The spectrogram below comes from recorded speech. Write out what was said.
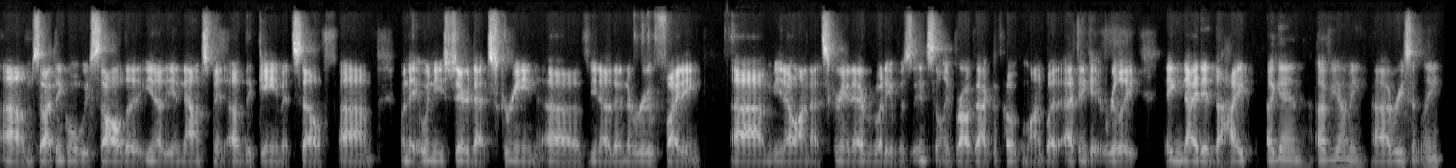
Um, so I think when we saw the, you know, the announcement of the game itself, um, when they, when you shared that screen of, you know, the Naru fighting, um, you know, on that screen, everybody was instantly brought back to Pokemon. But I think it really ignited the hype again of Yummy uh, recently.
